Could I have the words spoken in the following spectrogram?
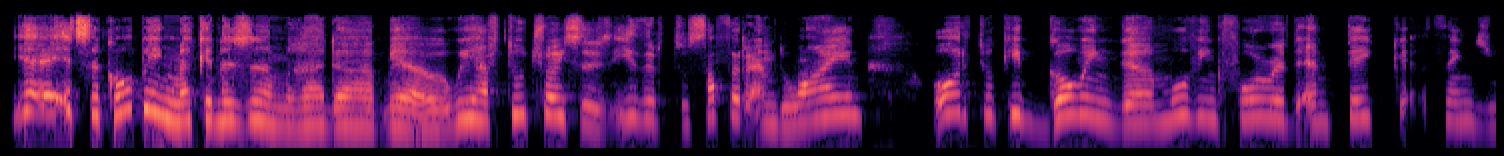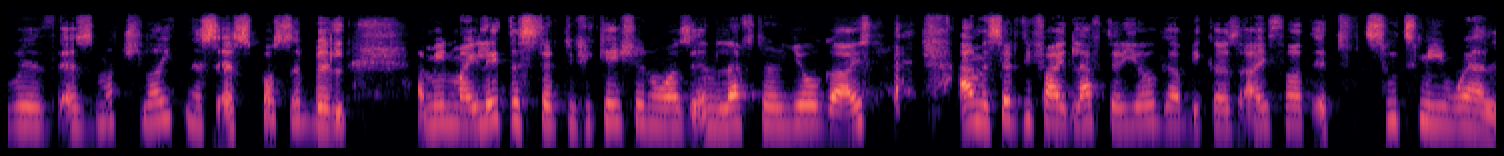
yeah, it's a coping mechanism, Ghada. Yeah, we have two choices either to suffer and whine or to keep going, uh, moving forward and take things with as much lightness as possible. I mean, my latest certification was in laughter yoga. I'm a certified laughter yoga because I thought it suits me well.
